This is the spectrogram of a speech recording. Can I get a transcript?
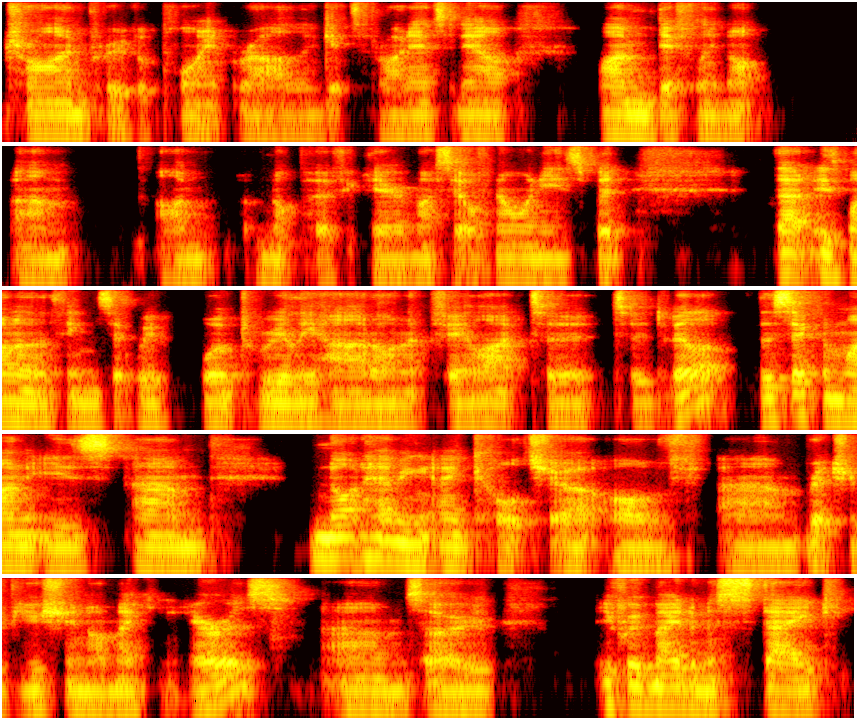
try and prove a point rather than get to the right answer. Now, I'm definitely not, um, I'm not perfect there myself. No one is, but that is one of the things that we've worked really hard on at Fairlight to, to develop. The second one is um, not having a culture of um, retribution or making errors. Um, so if we've made a mistake,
